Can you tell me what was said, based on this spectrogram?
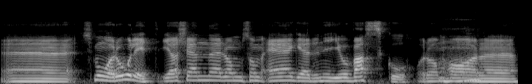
Eh, småroligt. Jag känner de som äger Nio Vasco och de har eh,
